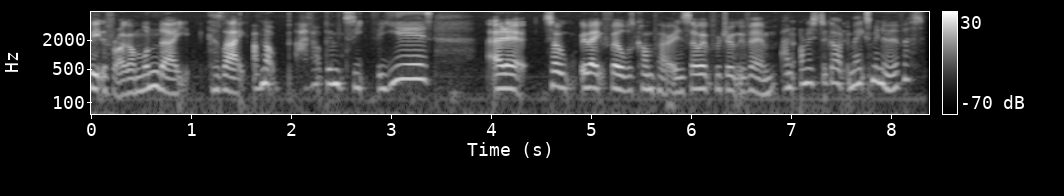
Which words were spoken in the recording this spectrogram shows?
Beat the Frog on Monday because like I've not I've not been to for years, and uh, so mate Phil was comparing, so I went for a drink with him. And honest to God, it makes me nervous.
